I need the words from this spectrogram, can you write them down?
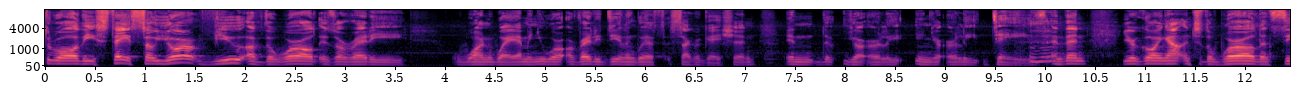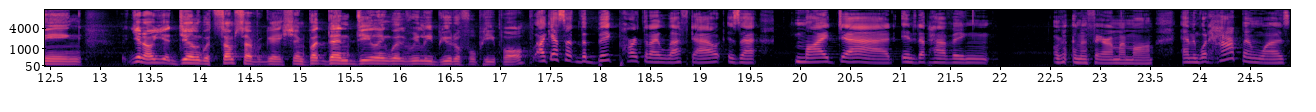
Through all these states. So your view of the world is already one way. I mean, you were already dealing with segregation in the, your early in your early days, Mm-hmm. and then you're going out into the world and seeing. You know, you're dealing with some segregation, but then dealing with really beautiful people. I guess the big part that I left out is that my dad ended up having an affair on my mom. And what happened was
